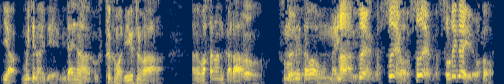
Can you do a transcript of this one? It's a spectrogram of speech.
いや、向いてないで、みたいなとこまで言うのは、あの、わからんから、うん。そのネタは思んないって。ああ、そうやな、そうやな、そうやな、それがええわ。そう。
